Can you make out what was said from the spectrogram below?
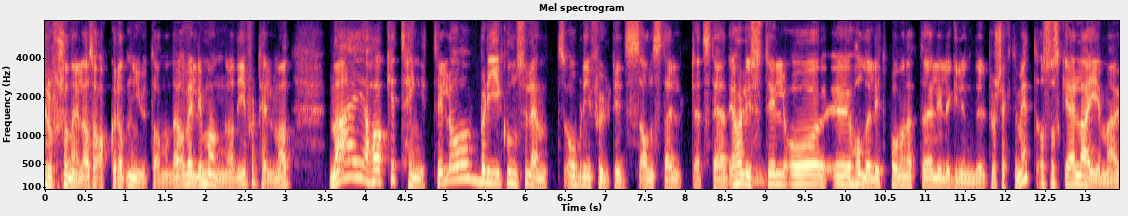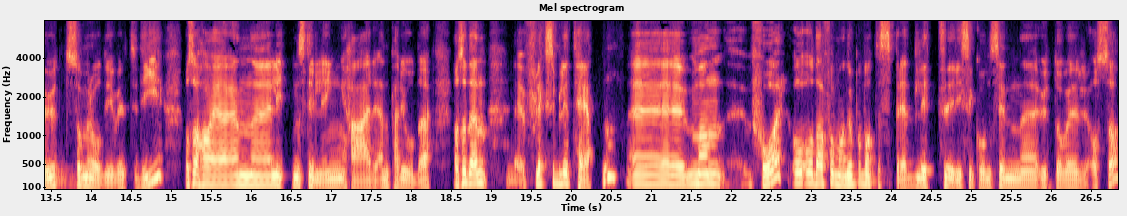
profesjonelle, altså akkurat nyutdannede. Og veldig mange av de forteller meg at Nei, jeg har ikke tenkt til å bli konsulent og bli fulltidsanstelt et sted. Jeg har lyst til å uh, holde litt på med dette lille gründerprosjektet mitt, og så skal jeg leie meg ut som rådgiver til de, og så har jeg en uh, liten stilling her en periode. Altså den uh, fleksibiliteten man får, og, og, da får man jo på en måte spredd litt risikoen sin utover også.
